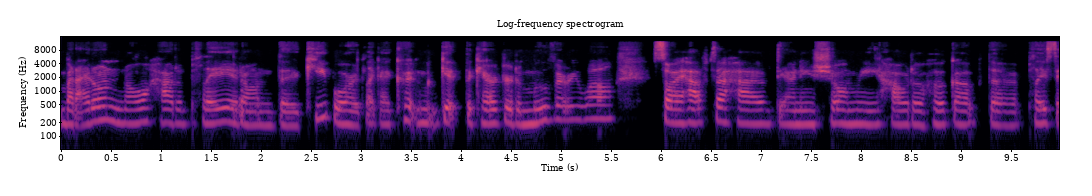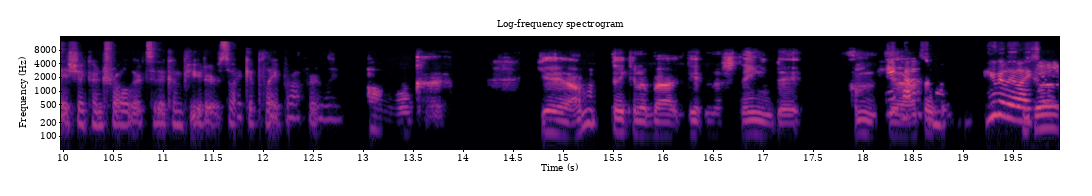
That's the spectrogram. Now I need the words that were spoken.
but I don't know how to play it on the keyboard. Like I couldn't get the character to move very well. So I have to have Danny show me how to hook up the PlayStation controller to the computer so I could play properly. oh okay, yeah. I'm thinking about getting a Steam Deck. I'm He yeah. Has one. He really likes does,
